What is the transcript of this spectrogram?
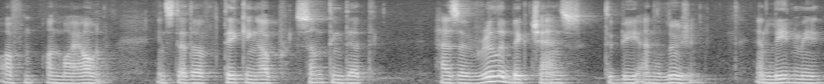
on my own, instead of taking up something that has a really big chance to be an illusion and lead me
